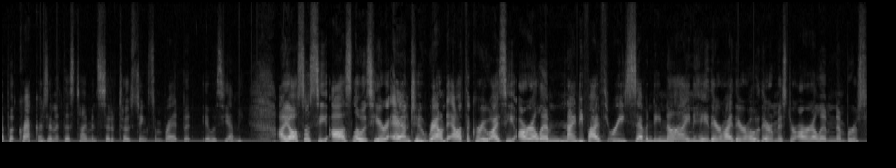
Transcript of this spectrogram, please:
I put crackers in it this time instead of toasting some bread, but it was yummy. I also see Oslo is here, and to round out the crew, I see RLM 95379. Hey there, hi there, ho there, Mr. RLM numbers.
